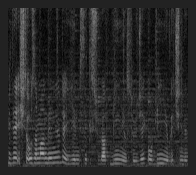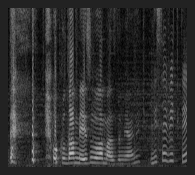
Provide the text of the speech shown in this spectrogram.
Bir de işte o zaman deniliyordu ya 28 Şubat bin yıl sürecek. O bin yıl içinde de okuldan mezun olamazdım yani. Lise bitti.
